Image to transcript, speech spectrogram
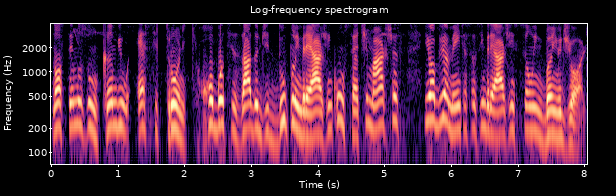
nós temos um câmbio S-Tronic, robotizado de dupla embreagem com sete marchas e obviamente essas embreagens são em banho de óleo.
